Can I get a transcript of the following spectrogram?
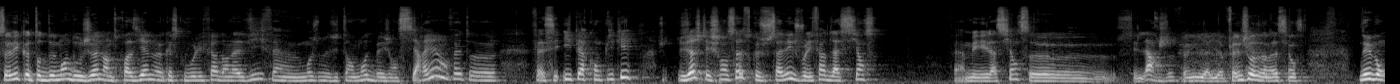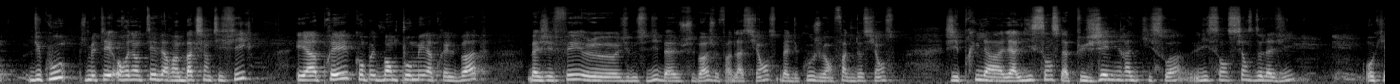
vous savez, quand on demande aux jeunes en troisième euh, qu'est-ce que vous voulez faire dans la vie, enfin, moi je me j'étais en mode, ben, j'en sais rien en fait. Euh. Enfin, c'est hyper compliqué. Déjà, j'étais chanceuse parce que je savais que je voulais faire de la science. Enfin, mais la science, euh, c'est large. Il y, a plein de choses dans la science. Mais bon, du coup, je m'étais orientée vers un bac scientifique. Et après, complètement paumée après le bac, ben, j'ai fait, euh, je me suis dit, ben, je sais pas, je vais faire de la science. Ben, du coup, je vais en fac de sciences. J'ai pris la, licence la plus générale qui soit, licence sciences de la vie. Ok,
